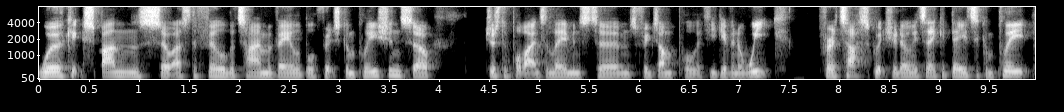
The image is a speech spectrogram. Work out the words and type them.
work expands so as to fill the time available for its completion. So, just to put that into layman's terms, for example, if you're given a week for a task which should only take a day to complete,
